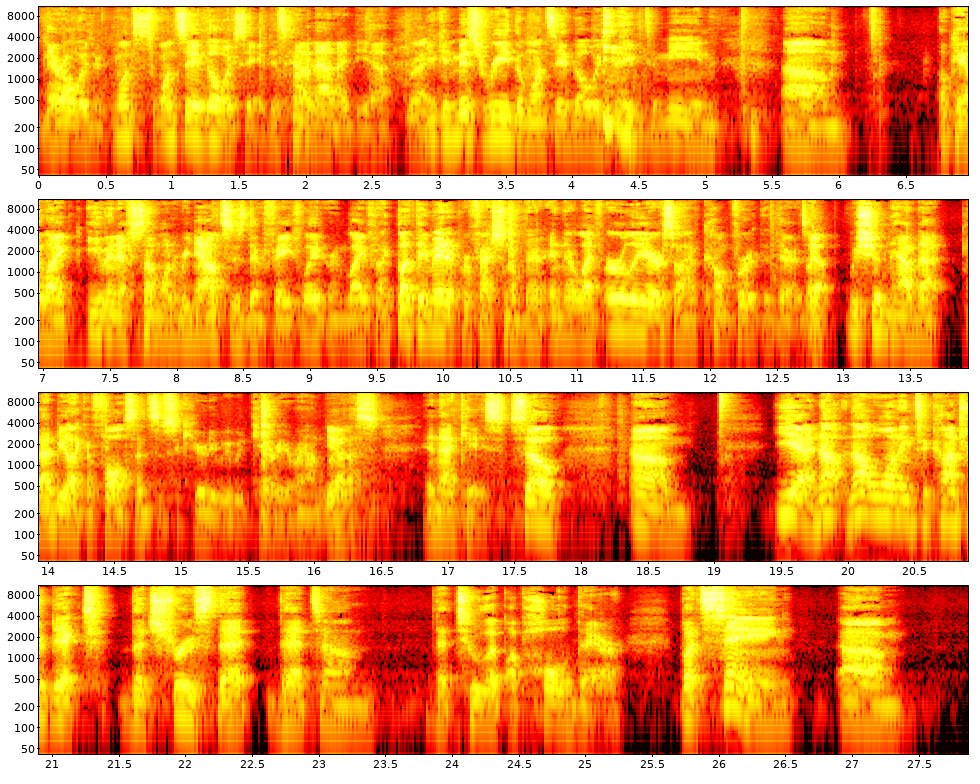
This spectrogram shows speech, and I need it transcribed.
they're always once once saved always saved. It's kind of that idea. Right. You can misread the once saved always saved to mean. Um, okay, like even if someone renounces their faith later in life, like but they made a profession of their in their life earlier, so I have comfort that there. It's like Yep. we shouldn't have that. That'd be like a false sense of security we would carry around with Yeah. us in that case. So, um, yeah, not not wanting to contradict the truths that that um, that Tulip uphold there, but saying um,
